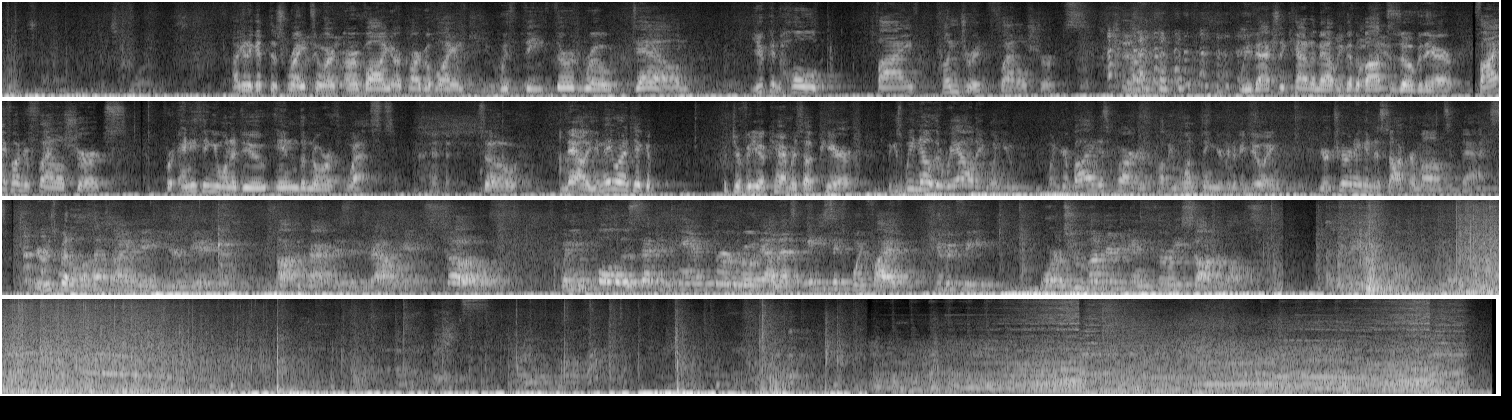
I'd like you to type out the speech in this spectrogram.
I gotta get this right. So our, our volume, our cargo volume with the third row down, you can hold 500 flannel shirts. We've actually counted them out. We've got the boxes over there. 500 flannel shirts for anything you want to do in the Northwest. So now you may want to take a put your video cameras up here because we know the reality when you when you're buying this car, there's probably one thing you're going to be doing. You're turning into soccer moms and dads. You're going to spend a lot of time taking your kids to soccer practice and travel games. So when you fold the second and third row down, that's 86.5 cubic feet or 230 soccer balls.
